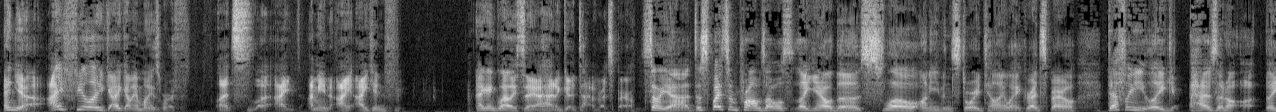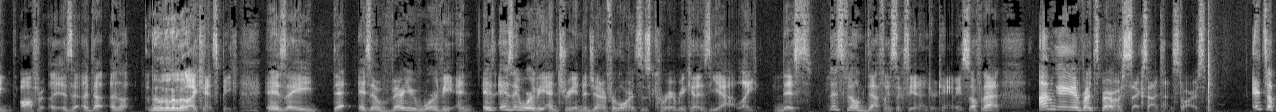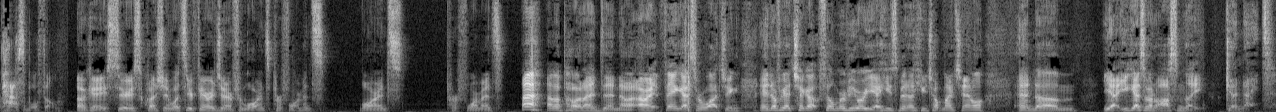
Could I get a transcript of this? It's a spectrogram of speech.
And yeah, I feel like I got my money's worth. That's I. I mean, I I can. I can gladly say I had a good time with Red Sparrow. So yeah, despite some problems, I will like you know the slow, uneven storytelling. Like Red Sparrow definitely like has an uh, like offer is a, a, a, I can't speak is a is a very worthy and is, is a worthy entry into Jennifer Lawrence's career because yeah like this this film definitely succeeded in entertaining me so for that I'm gonna give Red Sparrow a six out of ten stars it's a passable film okay serious question what's your favorite Jennifer Lawrence performance Lawrence performance Ah, I'm a poet. I didn't know it. All right, thank you guys for watching, and don't forget to check out Film Reviewer. Yeah, he's been a huge help on my channel, and um, yeah, you guys have an awesome night. Good night.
